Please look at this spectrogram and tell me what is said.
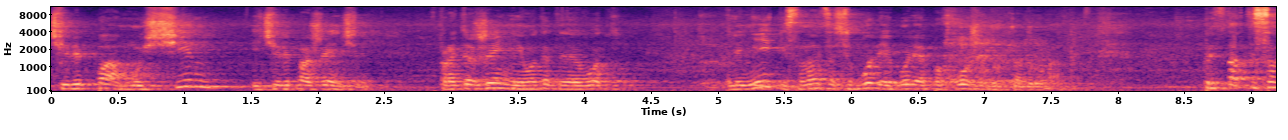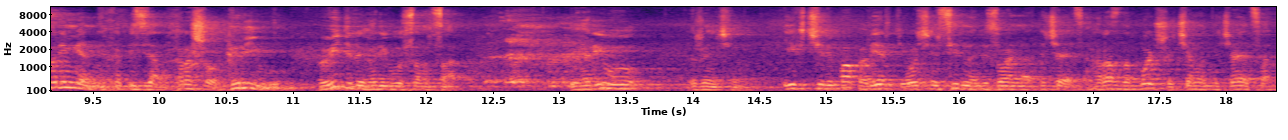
черепа мужчин и черепа женщин в протяжении вот этой вот линейки становятся все более и более похожи друг на друга. Представьте современных обезьян, хорошо, гриву. Вы видели гриву самца и гриву женщины? Их черепа, поверьте, очень сильно визуально отличаются, гораздо больше, чем отличается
